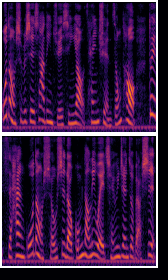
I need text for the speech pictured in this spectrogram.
郭董是不是下定决心要参选总统？对此，和郭董熟识的国民党立委陈玉珍就表示，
